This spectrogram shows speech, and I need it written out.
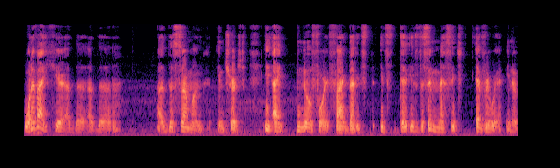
whatever I hear at the at the at the sermon in church, I know for a fact that it's it's the, it's the same message everywhere. You know,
